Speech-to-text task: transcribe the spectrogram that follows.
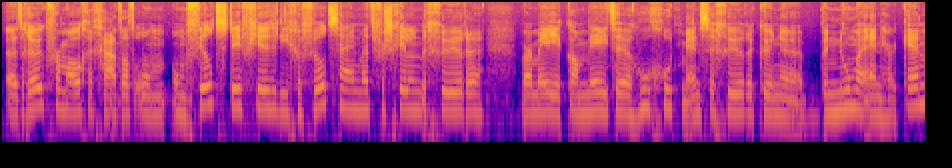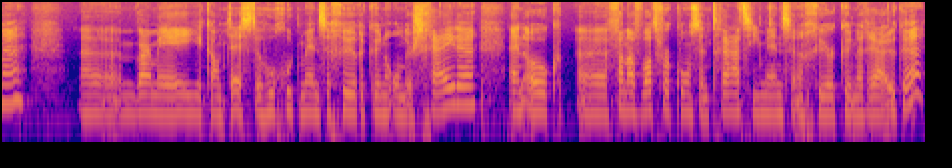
het reukvermogen gaat dat om, om viltstiftjes die gevuld zijn met verschillende geuren, waarmee je kan meten hoe goed mensen geuren kunnen benoemen en herkennen. Uh, waarmee je kan testen hoe goed mensen geuren kunnen onderscheiden. En ook uh, vanaf wat voor concentratie mensen een geur kunnen ruiken.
